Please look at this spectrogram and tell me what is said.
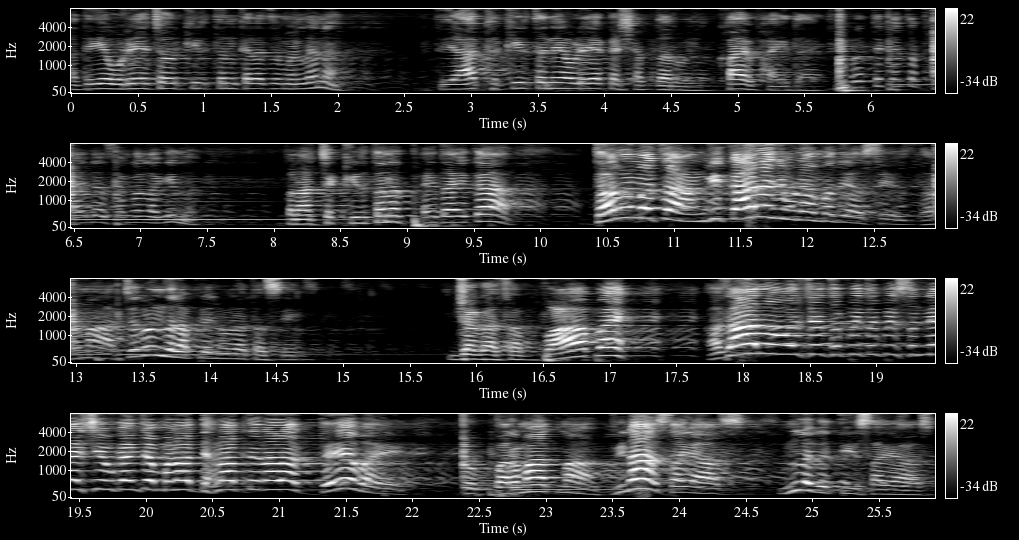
आता एवढे याच्यावर कीर्तन करायचं म्हणलं ना ते आख कीर्तन एवढे एका शब्दावर होईल. काय फायदा आहे? प्रत्येकाचा फायदा सांगावा लागेल ना. पण आजच्या कीर्तनात फायदा आहे का? धर्माचा अंगीकार जीवनामध्ये असेल. धर्म आचरण जर आपल्या जीवनात असेल जगाचा बाप आहे. हजारो वर्ष तपी तपी संन्यासी युगांच्या मनात ध्यानात देणारा देव आहे. तो परमात्मा विनासायास नलगती सायास.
